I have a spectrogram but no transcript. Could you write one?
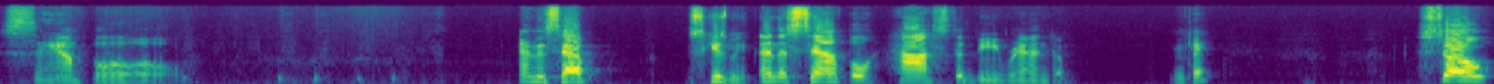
Sample. And the sample, excuse me, and the sample has to be random. Okay? So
